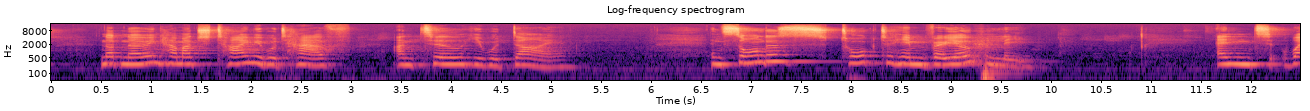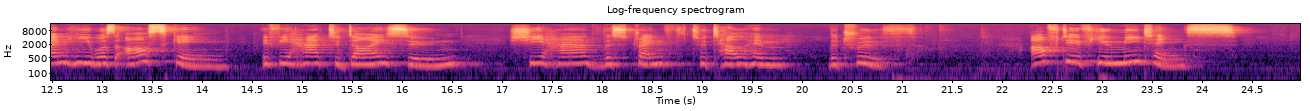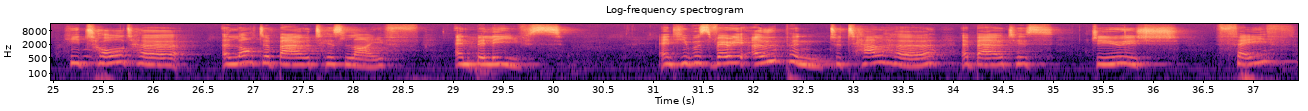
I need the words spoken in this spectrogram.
not knowing how much time he would have until he would die. And Saunders talked to him very openly. And when he was asking if he had to die soon, she had the strength to tell him the truth. After a few meetings, he told her a lot about his life and beliefs. And he was very open to tell her about his Jewish faith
